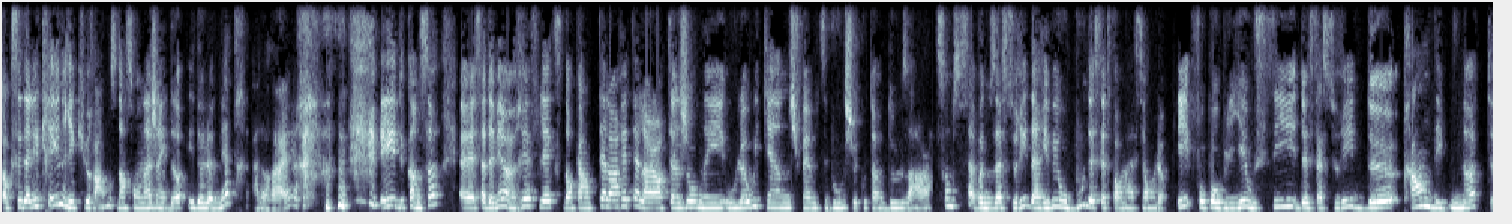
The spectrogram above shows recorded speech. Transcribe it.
Donc, c'est d'aller créer une récurrence dans son agenda et de le mettre à l'horaire. et comme ça, euh, ça devient un réflexe. Donc, en telle heure et telle heure, telle journée ou le week-end, je fais un petit bout, je écoute un deux heures. C'est comme ça, ça va nous assurer d'arriver au bout de cette formation-là. Et faut pas oublier aussi de s'assurer de prendre des notes.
